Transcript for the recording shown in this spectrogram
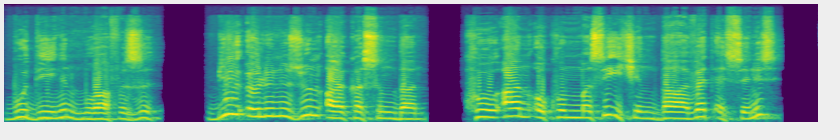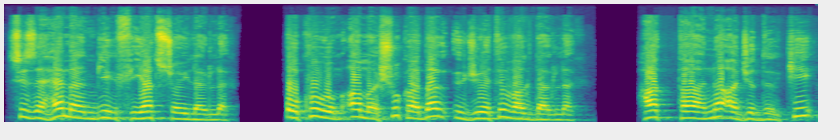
bu dinin muhafızı. Bir ölünüzün arkasından Kur'an okunması için davet etseniz size hemen bir fiyat söylerler. Okurum ama şu kadar ücreti var derler. Hatta ne acıdır ki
